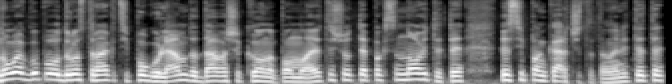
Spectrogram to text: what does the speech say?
Много е глупо от друга страна, като си по-голям, да даваш акъл на по-младите, защото те пък са новите. Те, те си панкарчетата, нали? Те, те,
